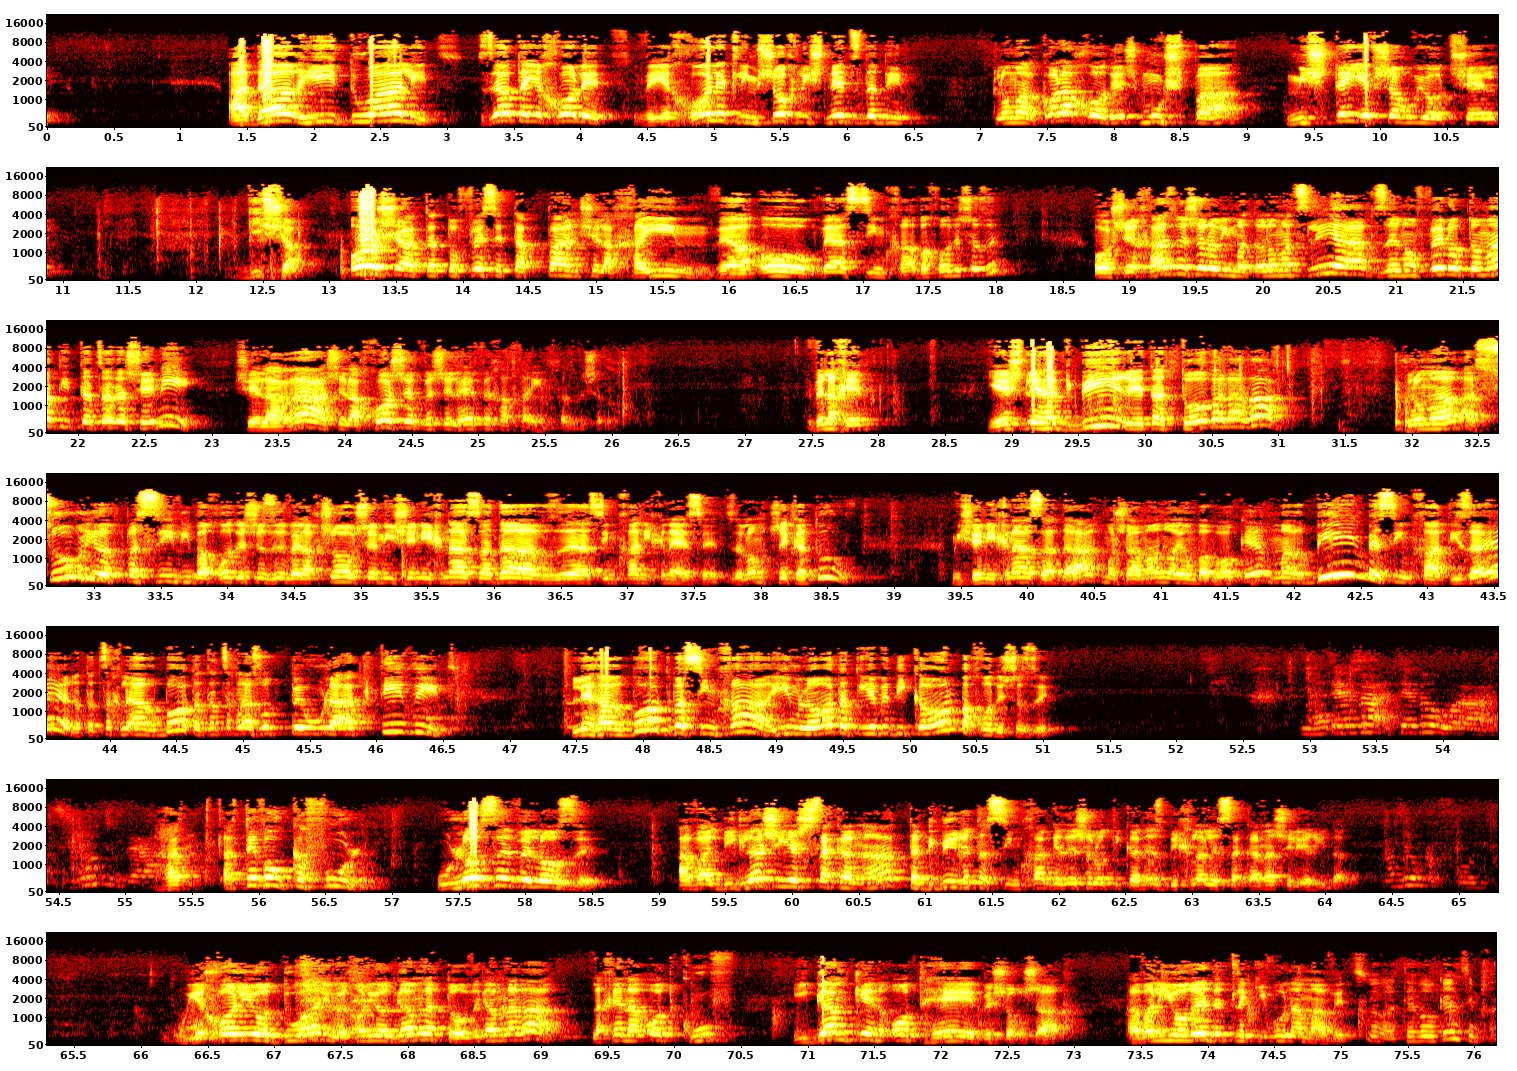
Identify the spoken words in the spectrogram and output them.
אדר היא דואלית, זאת היכולת, ויכולת למשוך לשני צדדים. כלומר, כל החודש מושפע משתי אפשרויות של גישה. או שאתה תופס את הפן של החיים והאור והשמחה בחודש הזה, או שחז ושלום אם אתה לא מצליח, זה נופל אוטומטית את הצד השני, של הרע, של החושך ושל הפך החיים, חז ושלום. ולכן, יש להגביר את הטוב על הרע. כלומר, אסור להיות פסיבי בחודש הזה ולחשוב שמי שנכנס אדר זה השמחה נכנסת. זה לא מה שכתוב. מי שנכנס אדר, כמו שאמרנו היום בבוקר, מרבין בשמחה, תיזהר, אתה צריך להרבות, אתה צריך לעשות פעולה אקטיבית. להרבות בשמחה, אם לא, אתה תהיה בדיכאון בחודש הזה. הטבע הטבע הוא העצבות וה... הטבע הוא כפול, הוא לא זה ולא זה. אבל בגלל שיש סכנה, תגביר את השמחה כדי שלא תיכנס בכלל לסכנה של ירידה. הוא יכול להיות דואלי, הוא יכול להיות גם לטוב וגם לרע. לכן האות קוף היא גם כן אות ה' בשורשה, אבל היא יורדת לכיוון המוות. לא, אבל הטבע הוא כן שמחה.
